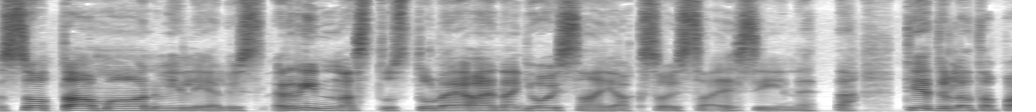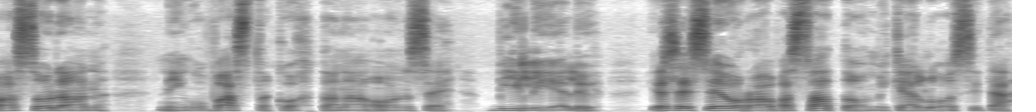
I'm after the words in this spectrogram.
sota, maanviljelys, rinnastus tulee aina joissain jaksoissa esiin, että tietyllä tapaa sodan niin kuin vastakohtana on se viljely ja se seuraava sato, mikä luo sitä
